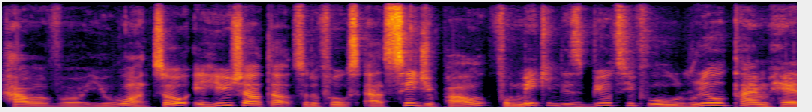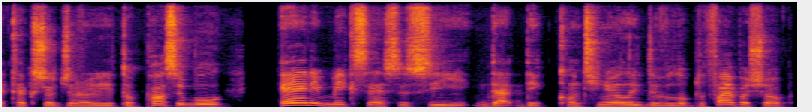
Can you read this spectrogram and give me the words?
however you want. So a huge shout out to the folks at CGPal for making this beautiful real-time hair texture generator possible and it makes sense to see that they continually develop the fiber shop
